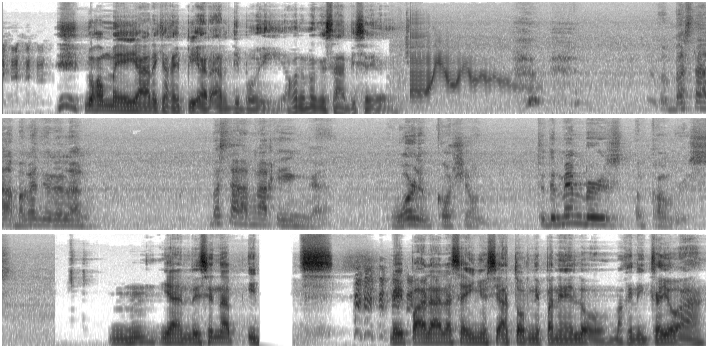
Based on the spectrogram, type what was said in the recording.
Mukhang mayayari ka kay PRRD Boy. Ako na magsasabi sa'yo. Basta abangan nyo na lang. Basta ang aking uh, word of caution to the members of Congress. Mhm. Yan, listen up, idiots. May paalala sa inyo si Attorney Panelo. Makinig kayo ah.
